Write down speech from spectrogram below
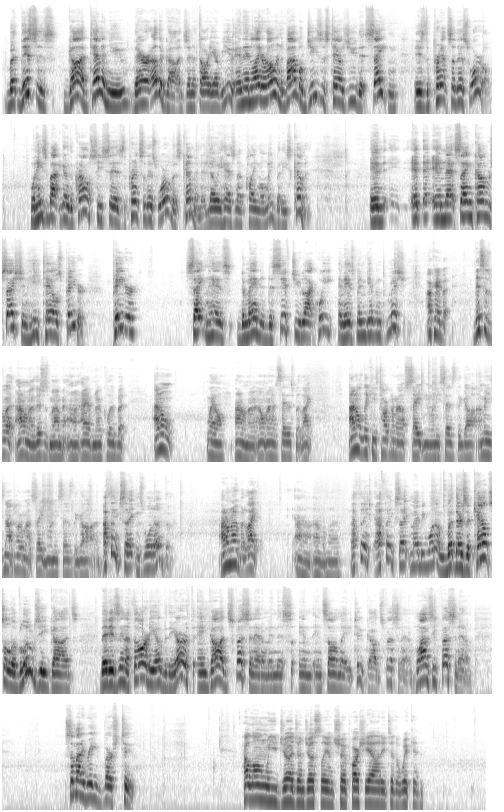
But this is God telling you there are other gods in authority over you. And then later on in the Bible, Jesus tells you that Satan is the prince of this world. When he's about to go to the cross, he says, The prince of this world is coming. And though he has no claim on me, but he's coming. And in- that same conversation, he tells Peter, Peter, Satan has demanded to sift you like wheat and has been given permission. Okay, but this is what I don't know. This is my. I, have no clue, but I don't. Well, I don't know. I don't know how to say this, but like, I don't think he's talking about Satan when he says the God. I mean, he's not talking about Satan when he says the God. I think Satan's one of them. I don't know, but like, I don't, I don't know. I think I think Satan may be one of them. But there's a council of little g gods that is in authority over the earth, and God's fussing at them in this in in Psalm 82. God's fussing at them. Why is He fussing at them? Somebody read verse two. How long will you judge unjustly and show partiality to the wicked?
